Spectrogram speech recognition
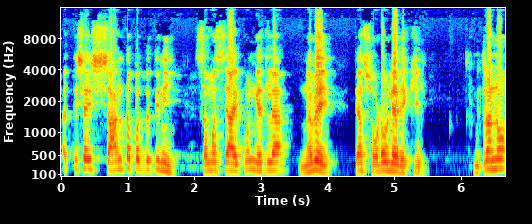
अतिशय शांत पद्धतीने समस्या ऐकून घेतल्या नव्हे त्या सोडवल्या देखील. मित्रांनो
